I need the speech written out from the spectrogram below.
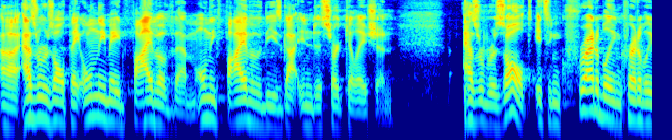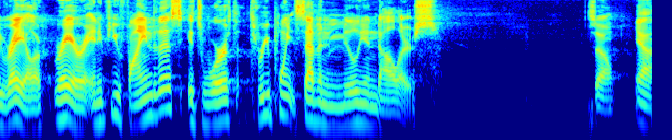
uh, as a result, they only made five of them. Only five of these got into circulation as a result, it's incredibly, incredibly rare, rare. And if you find this, it's worth $3.7 million. So yeah,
